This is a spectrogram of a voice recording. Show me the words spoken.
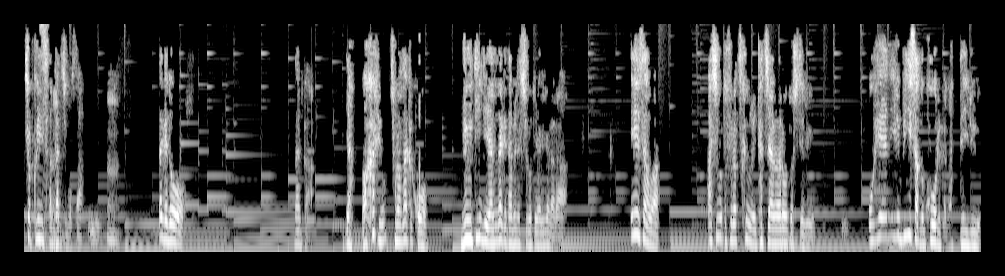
職員さんたちもさ。だけど、なんか、いや、わかるよ。それはなんかこう、ルーティンでやらなきゃダメな仕事やりながら、A さんは足元ふらつくのに立ち上がろうとしてる。お部屋にいる B さんのコールが鳴っている。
